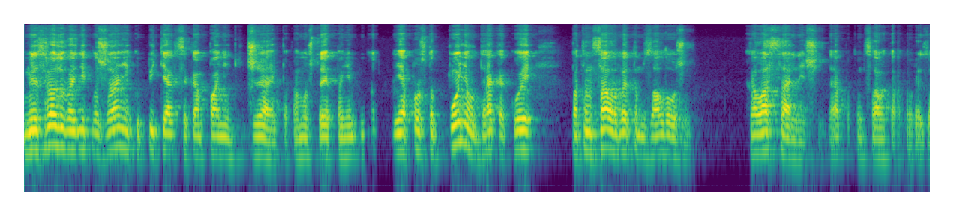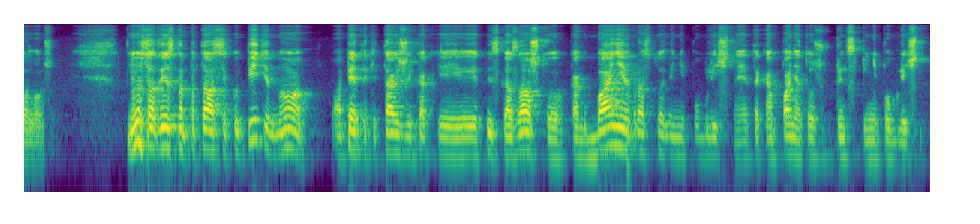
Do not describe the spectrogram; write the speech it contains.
меня сразу возникло желание купить акции компании DJI, потому что я, поним, я просто понял, да, какой потенциал в этом заложен. Колоссальнейший, да, потенциал, который заложен. Ну, соответственно, пытался купить, но опять-таки, так же, как и ты сказал, что как баня в Ростове не публичная, эта компания тоже, в принципе, не публичная.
